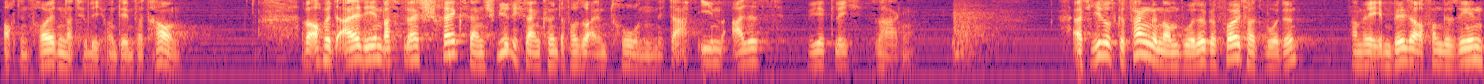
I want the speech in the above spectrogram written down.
Auch den Freuden natürlich und dem Vertrauen. Aber auch mit all dem, was vielleicht schräg sein, schwierig sein könnte vor so einem Thron. Ich darf ihm alles wirklich sagen. Als Jesus gefangen genommen wurde, gefoltert wurde, haben wir eben Bilder auch von gesehen,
